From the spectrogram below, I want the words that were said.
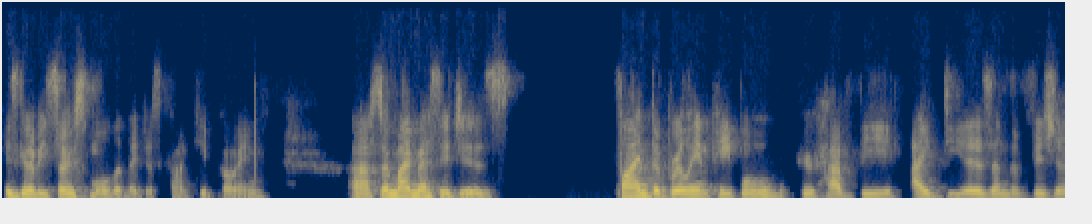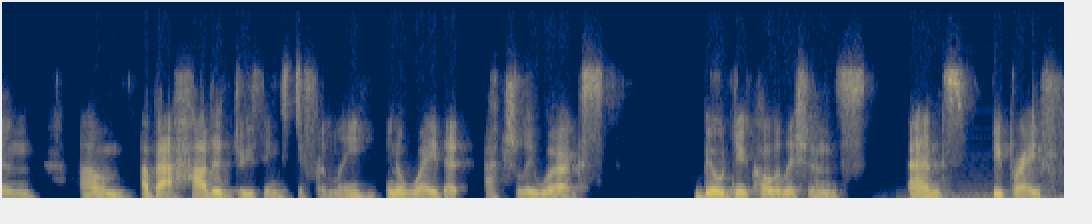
is going to be so small that they just can't keep going. Uh, so my message is find the brilliant people who have the ideas and the vision um, about how to do things differently in a way that actually works, build new coalitions and be brave.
